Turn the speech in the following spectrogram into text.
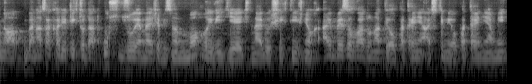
No a na základe týchto dát usudzujeme, že by sme mohli vidieť v najbližších týždňoch aj bez ohľadu na tie opatrenia, aj s tými opatreniami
